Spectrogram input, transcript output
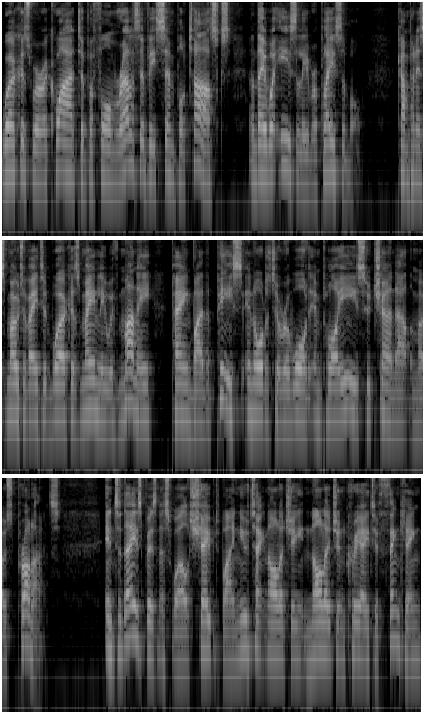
workers were required to perform relatively simple tasks and they were easily replaceable. Companies motivated workers mainly with money, paying by the piece in order to reward employees who churned out the most products. In today's business world, shaped by new technology, knowledge, and creative thinking,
